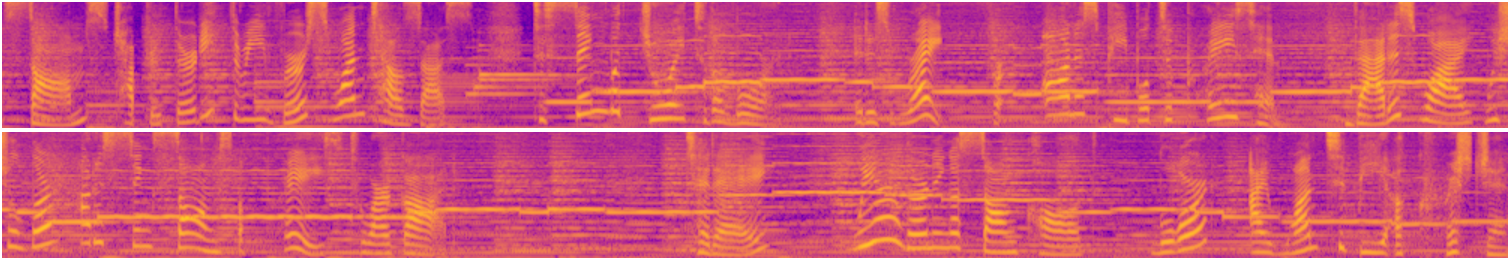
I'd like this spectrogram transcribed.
Psalms chapter 33, verse 1 tells us to sing with joy to the Lord. It is right for honest people to praise Him. That is why we should learn how to sing songs of praise to our God. Today, we are learning a song called Lord, I Want to Be a Christian.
